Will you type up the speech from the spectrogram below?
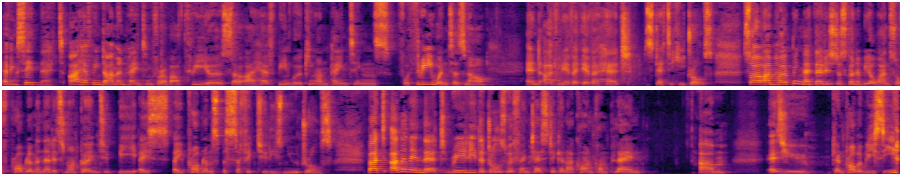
having said that, I have been diamond painting for about three years, so I have been working on paintings for three winters now, and I've never ever had staticky drills. So I'm hoping that that is just going to be a once-off problem and that it's not going to be a, a problem specific to these new drills. But other than that, really the drills were fantastic and I can't complain. Um, as you can probably see,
